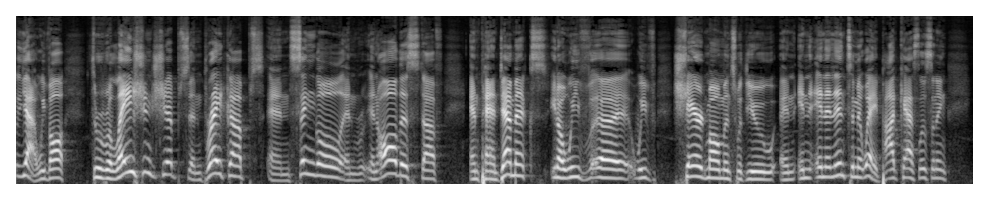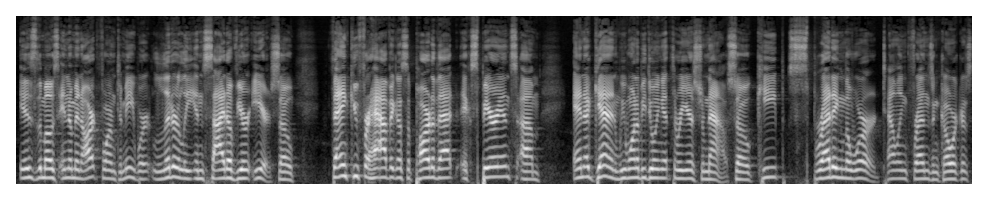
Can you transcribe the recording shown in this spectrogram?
yeah, we've all through relationships and breakups and single and and all this stuff and pandemics. You know, we've uh, we've shared moments with you in in in an intimate way. Podcast listening is the most intimate art form to me. We're literally inside of your ear. So thank you for having us a part of that experience. Um, and again, we want to be doing it three years from now. So keep spreading the word, telling friends and coworkers.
